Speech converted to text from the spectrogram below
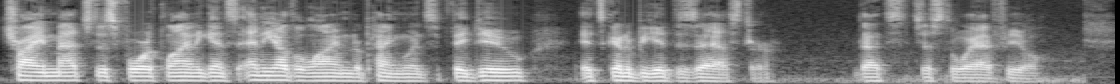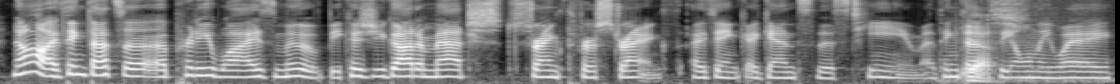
try and match this fourth line against any other line in the Penguins. If they do, it's going to be a disaster. That's just the way I feel. No, I think that's a, a pretty wise move because you got to match strength for strength, I think, against this team. I think that's Yes. the only way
